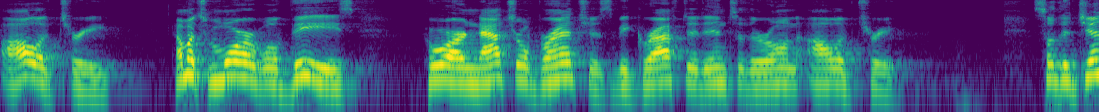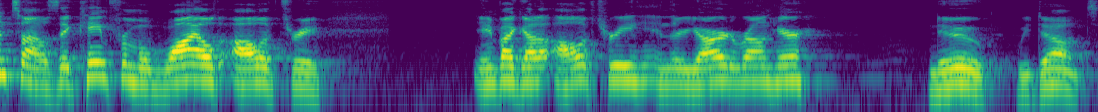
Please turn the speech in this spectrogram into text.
olive tree, how much more will these, who are natural branches, be grafted into their own olive tree? So the Gentiles, they came from a wild olive tree. Anybody got an olive tree in their yard around here? No, we don't.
